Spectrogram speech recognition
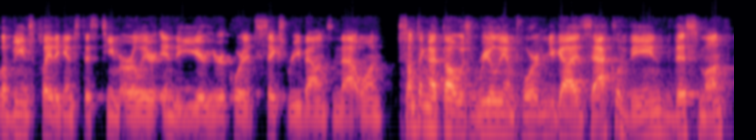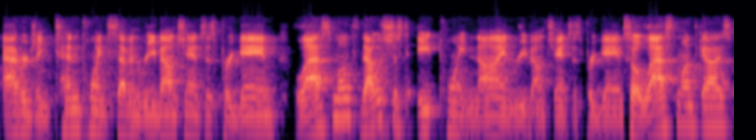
LaVine's played against this team earlier in the year. He recorded six rebounds in that one. Something I thought was really important, you guys. Zach LaVine this month averaging 10.7 rebound chances per game. Last month, that was just 8.9 rebound chances per game. So last month, guys,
